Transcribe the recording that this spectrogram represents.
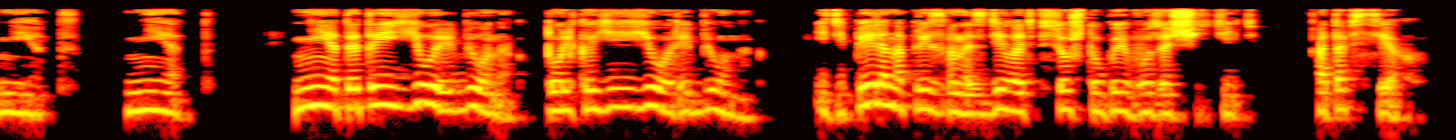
Нет, нет, нет, это ее ребенок, только ее ребенок. И теперь она призвана сделать все, чтобы его защитить. Ото всех.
